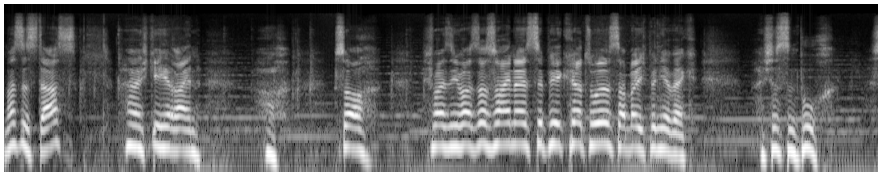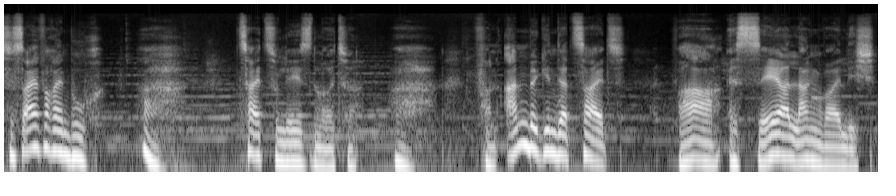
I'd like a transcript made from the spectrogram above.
Was ist das? Ah, ich gehe hier rein. Oh, so. Ich weiß nicht, was das für eine SCP-Kreatur ist, aber ich bin hier weg. Das ist ein Buch. Es ist einfach ein Buch. Ah, Zeit zu lesen, Leute. Ah, von Anbeginn der Zeit war es sehr langweilig.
